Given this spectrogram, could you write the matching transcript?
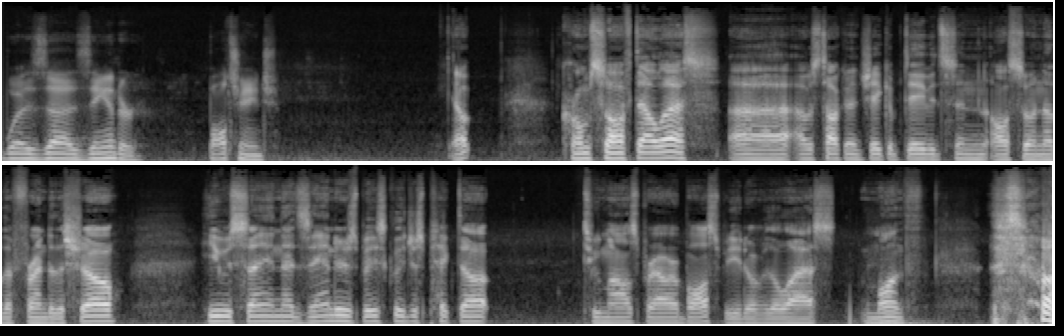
was uh, Xander ball change. Yep. Chrome Soft LS. Uh, I was talking to Jacob Davidson, also another friend of the show. He was saying that Xander's basically just picked up two miles per hour ball speed over the last month. So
